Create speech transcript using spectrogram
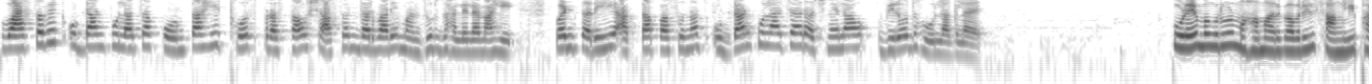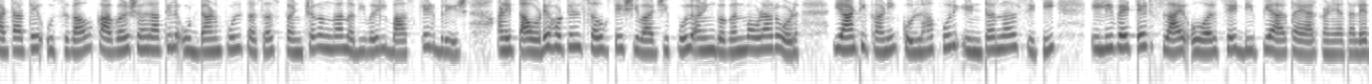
वास्तविक उड्डाणपुलाचा कोणताही ठोस प्रस्ताव शासन दरबारी मंजूर झालेला नाही. पण तरीही आत्तापासूनच उड्डाणपुलाच्या रचनेला विरोध होऊ लागलाय. पुणे मंगरुळ महामार्गावरील सांगली फाटा ते उचगाव कागळ शहरातील उड्डाणपूल तसंच पंचगंगा नदीवरील बास्केट ब्रिज आणि तावडे हॉटेल चौक ते शिवाजी पूल आणि गगनबावडा रोड या ठिकाणी कोल्हापूर इंटरनल सिटी इलिव्हेटेड फ्लायओव्हरचे डीपीआर तयार करण्यात आलेत.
